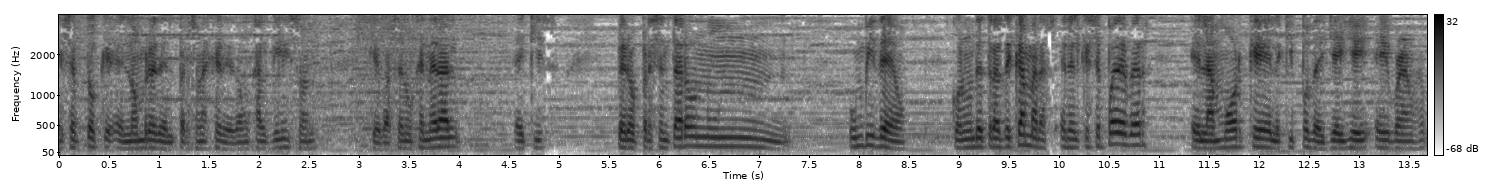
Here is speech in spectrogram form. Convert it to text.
excepto que el nombre del personaje de Don Hal Gleason, que va a ser un general X, pero presentaron un, video con un detrás de cámaras en el que se puede ver el amor que el equipo de J.J. Abrams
